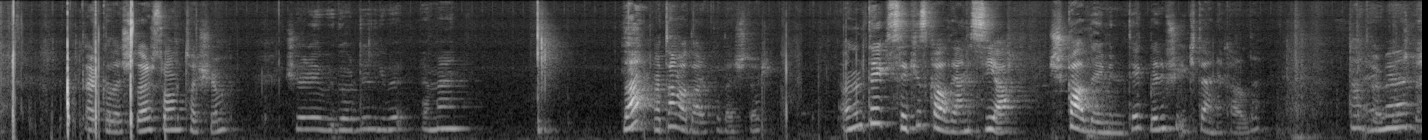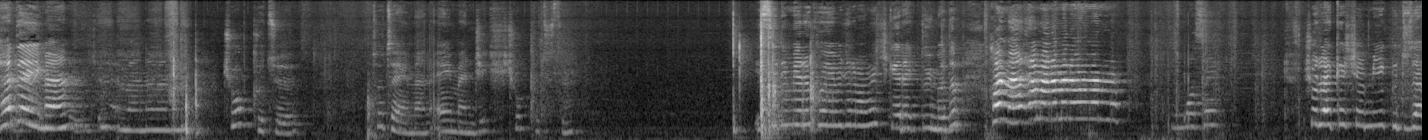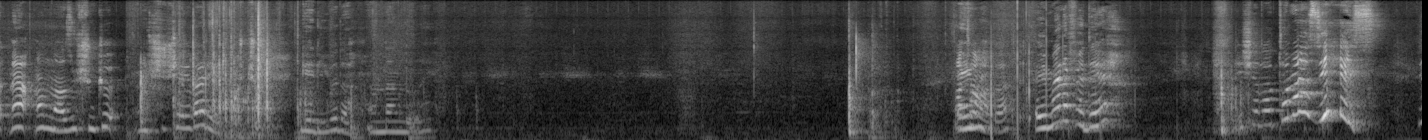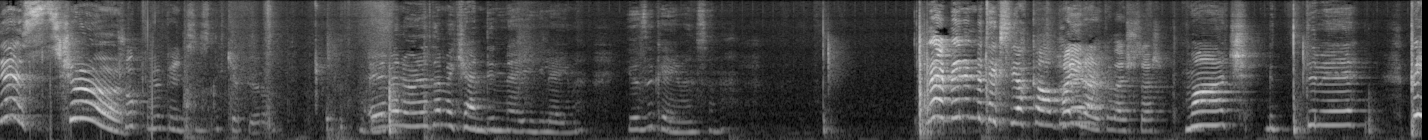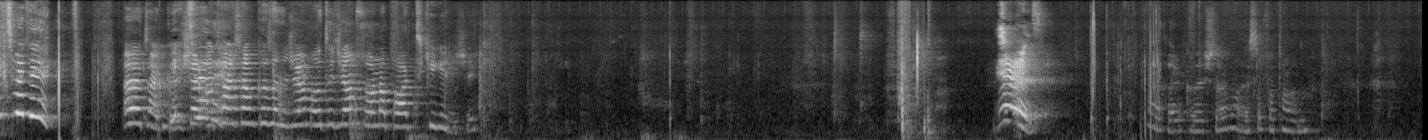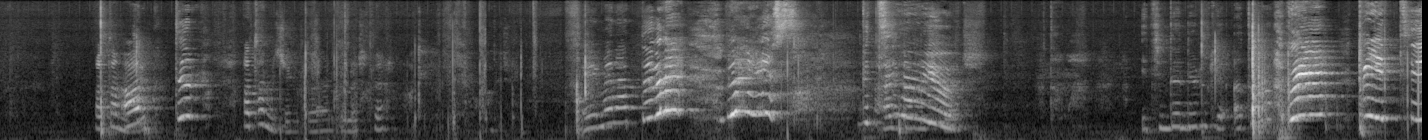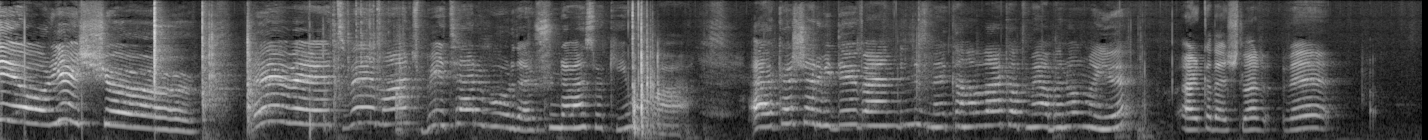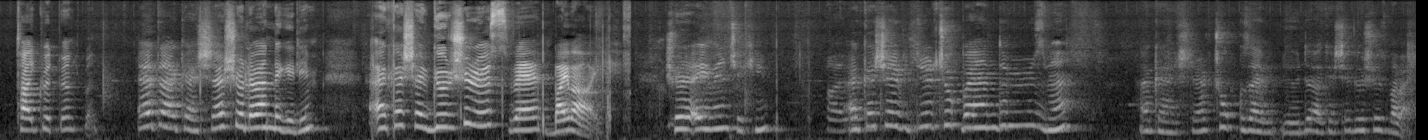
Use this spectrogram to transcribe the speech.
Arkadaşlar son taşım. Şöyle bir gördüğünüz gibi hemen. Lan Atamadı arkadaşlar. onun tek 8 kaldı yani siyah. Şu kaldı Eymen'in tek. Benim şu iki tane kaldı. Eymen. Hadi Eymen. Hemen hemen. Çok kötü. Tut Eymen. Eymencik. Çok kötüsün. İstediğim yere koyabilirim ama hiç gerek duymadım. Hemen hemen hemen hemen. hemen. Masaya. Şöyle arkadaşlar minik bir düzeltme yapmam lazım. Çünkü şu şey var ya küçük geliyor da ondan dolayı. Atamadı. Eymen Efe de. İnşallah atamaz. Yes. Yes. Sure. Çok büyük elsizlik yapıyorum. Eymen öyle deme kendinle ilgili Eymen. Yazık Eymen sana. Ve benim de tek siyah kaldı. Hayır arkadaşlar. Maç bitti mi? Bitmedi. Evet arkadaşlar Bitmedi. atarsam kazanacağım. Atacağım sonra part 2 gelecek. Yes. Evet arkadaşlar maalesef atamadım. Arkadaşlar. Eymen attı ve ve yes. Bitiremiyor. İçinden diyorum ki atama. Ve bitiyor. Sure. Evet ve maç biter burada. Şunu da ben sokayım. Baba. Arkadaşlar videoyu beğendiniz mi? Kanala like atmayı, abone olmayı. Arkadaşlar ve takip etmeyi unutmayın. Evet arkadaşlar şöyle ben de geleyim. Arkadaşlar görüşürüz ve bay bay. Şöyle Eymen'i çekeyim. Arkadaşlar videoyu çok beğendiniz mi? Arkadaşlar çok güzel videoydu. Arkadaşlar görüşürüz bay bay.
